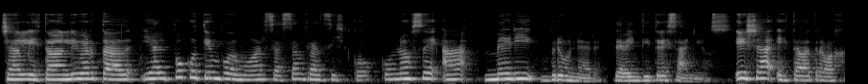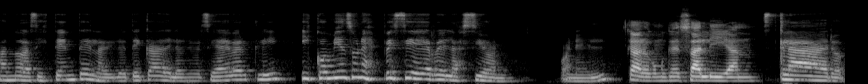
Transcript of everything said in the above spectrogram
Charlie estaba en libertad y al poco tiempo de mudarse a San Francisco conoce a Mary Brunner, de 23 años. Ella estaba trabajando de asistente en la biblioteca de la Universidad de Berkeley y comienza una especie de relación con él. Claro, como que salían. Claro,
